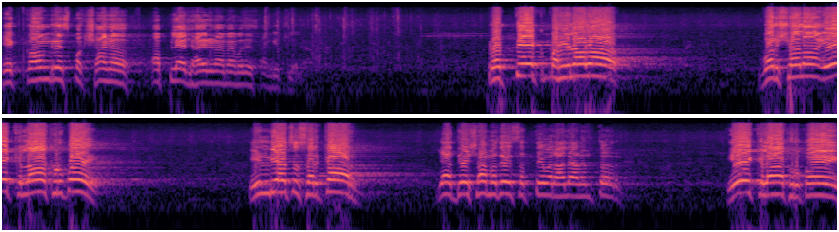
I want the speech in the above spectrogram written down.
हे काँग्रेस पक्षानं आपल्या जाहीरनाम्यामध्ये सांगितलं प्रत्येक महिलाला वर्षाला एक लाख रुपये इंडियाचं सरकार या देशामध्ये सत्तेवर आल्यानंतर एक लाख रुपये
